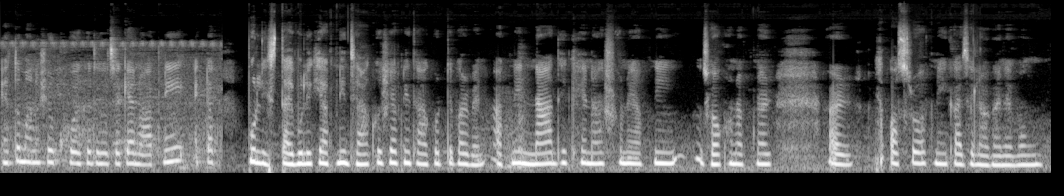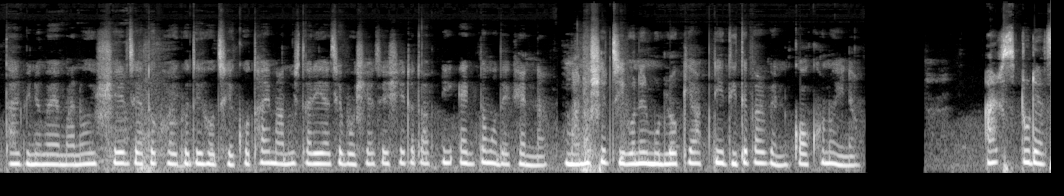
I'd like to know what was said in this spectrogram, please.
এত মানুষের ক্ষয়ক্ষতি হচ্ছে। কেন? আপনি একটা পুলিশ, তাই বলে কি আপনি যা খুশি আপনি তা করতে পারবেন? আপনি না দেখে না শুনে আপনি যখন আপনার আর অস্ত্র আপনি কাজে লাগান এবং তার বিনিময়ে মানুষের যে এত ক্ষয়ক্ষতি হচ্ছে, কোথায় মানুষ দাঁড়িয়ে আছে, বসে আছে, সেটা তো আপনি একদমও দেখেন না। মানুষের জীবনের মূল্যকে আপনি দিতে পারবেন? কখনোই না। আর স্টুডেন্টস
